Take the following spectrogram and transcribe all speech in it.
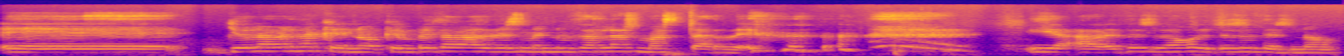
Eh, yo la verdad que no, que empezaba a desmenuzarlas más tarde. y a veces lo hago y otras veces no.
